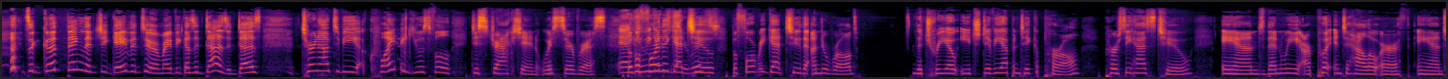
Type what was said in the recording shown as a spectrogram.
it's a good thing that she gave it to him, right? Because it does. It does turn out to be quite a useful distraction with Cerberus. And but before get they to get Cerberus? to before we get to the underworld, the trio each divvy up and take a pearl. Percy has two, and then we are put into Hollow Earth and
